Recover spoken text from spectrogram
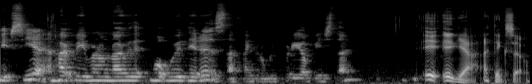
Yeah, and hopefully everyone will know that, what word that is. I think it'll be pretty obvious though. It, it, yeah, I think so.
